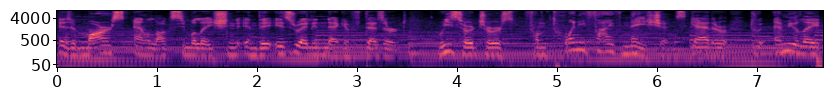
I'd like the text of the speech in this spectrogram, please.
is a Mars analog simulation in the Israeli Negev desert. Researchers from 25 nations gather to emulate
